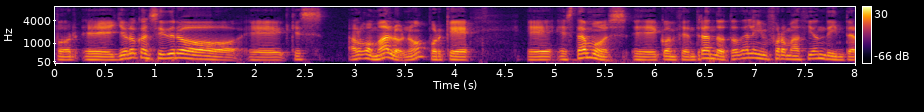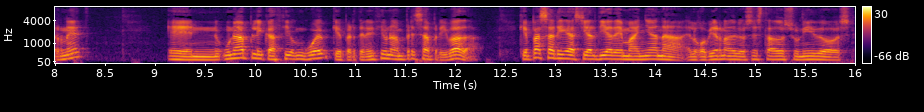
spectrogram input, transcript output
por, eh, yo lo considero eh, que es algo malo, ¿no? Porque estamos concentrando toda la información de Internet en una aplicación web que pertenece a una empresa privada. ¿Qué pasaría si al día de mañana el gobierno de los Estados Unidos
